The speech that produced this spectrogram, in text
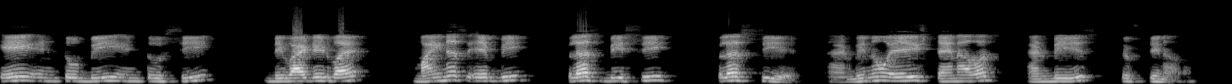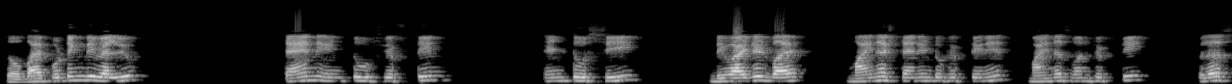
A into B into C divided by minus AB plus BC plus CA and we know A is 10 hours and B is 15 hours. So by putting the value 10 into 15 into C divided by minus 10 into 15 is minus 150 plus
